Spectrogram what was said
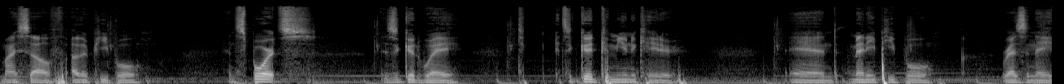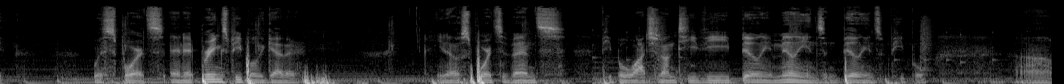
myself, other people, and sports is a good way it's a good communicator, and many people resonate with sports, and it brings people together. You know, sports events, people watch it on TV, billion, millions, and billions of people. Um,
